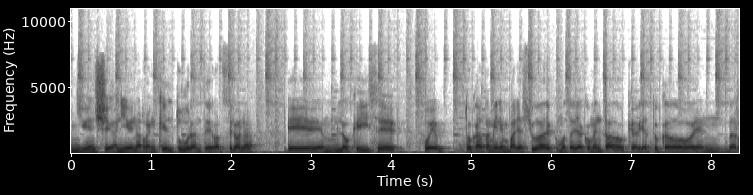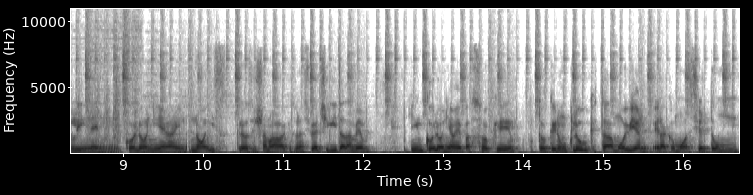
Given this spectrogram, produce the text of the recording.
ni bien llega, ni bien arranqué el tour antes de Barcelona. Eh, lo que hice fue tocar también en varias ciudades, como te había comentado, que había tocado en Berlín, en Colonia, en Neuss, creo que se llamaba, que es una ciudad chiquita también. Y en Colonia me pasó que toqué en un club que estaba muy bien, era como cierto un,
